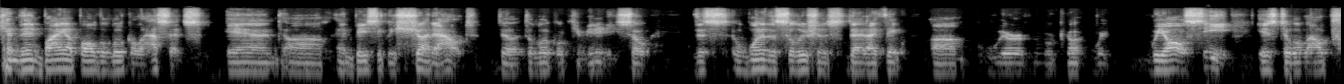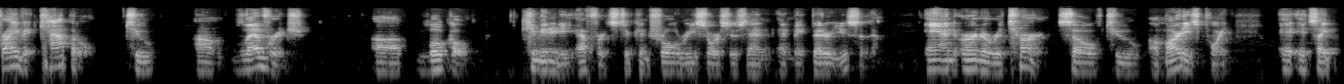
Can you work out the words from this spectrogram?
can then buy up all the local assets and um, and basically shut out the, the local community. So this one of the solutions that I think um, we're, we're, we we all see is to allow private capital to um, leverage uh, local community efforts to control resources and, and make better use of them and earn a return. So to uh, Marty's point, it's like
